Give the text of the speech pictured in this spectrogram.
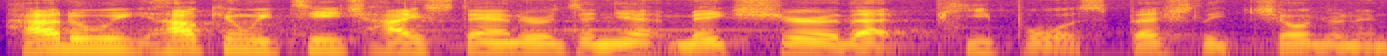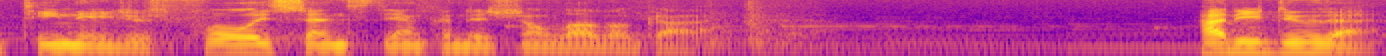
How, do we, how can we teach high standards and yet make sure that people, especially children and teenagers, fully sense the unconditional love of God? How do you do that?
